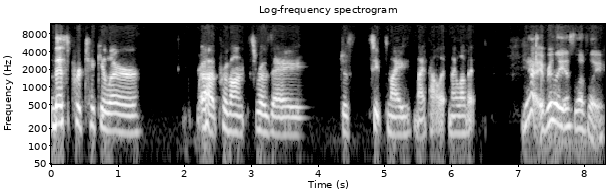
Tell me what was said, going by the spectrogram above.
this particular uh, Provence rosé just suits my my palate, and I love it. Yeah, it really is lovely.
